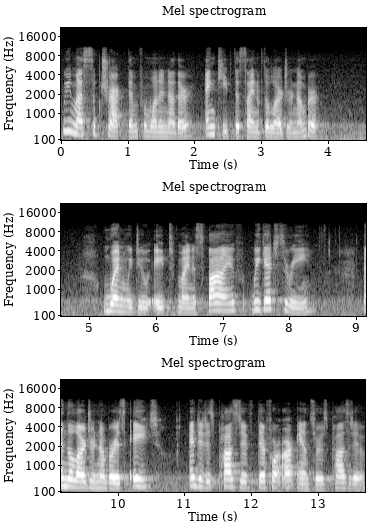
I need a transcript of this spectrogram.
we must subtract them from one another and keep the sign of the larger number. When we do 8 minus 5, we get 3, and the larger number is 8, and it is positive, therefore our answer is positive.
